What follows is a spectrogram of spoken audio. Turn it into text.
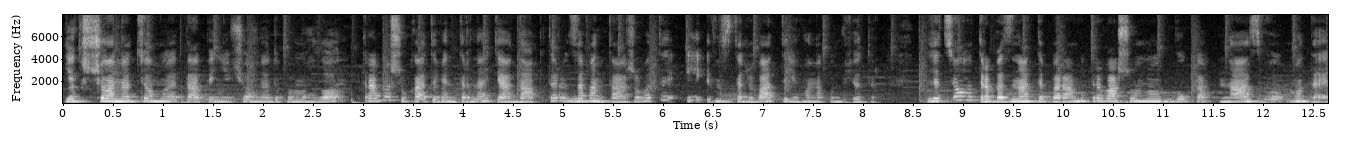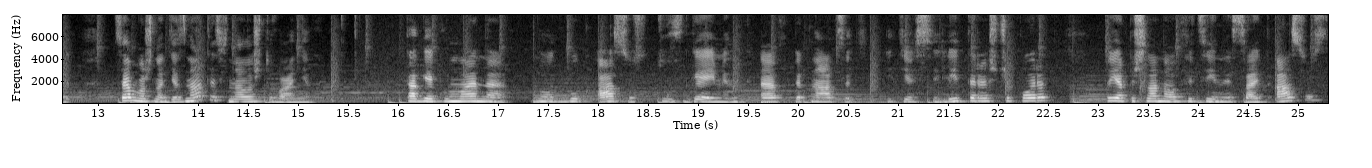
Якщо на цьому етапі нічого не допомогло, треба шукати в інтернеті адаптер, завантажувати і інсталювати його на комп'ютер. Для цього треба знати параметри вашого ноутбука, назву, модель. Це можна дізнатись в налаштуваннях. Так як у мене ноутбук Asus TUF Gaming F15 і ті всі літери, що поряд, то я пішла на офіційний сайт Asus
